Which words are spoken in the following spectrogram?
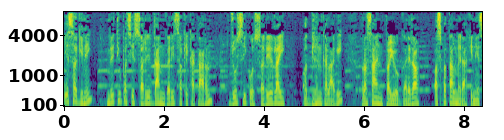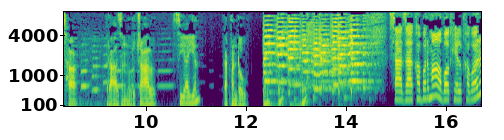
यसअघि नै मृत्युपछि शरीरदान गरिसकेका कारण जोशीको शरीरलाई अध्ययनका लागि रसायन प्रयोग गरेर अस्पतालमै राखिनेछ। राजन रुचाल सीआईएन काठमाडौँ। साझा खबरमा अब खेल खबर।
